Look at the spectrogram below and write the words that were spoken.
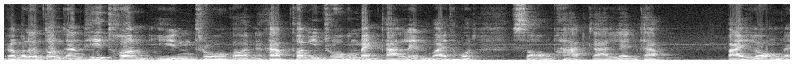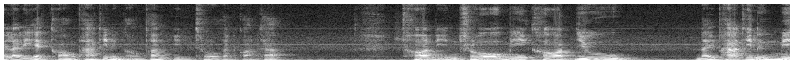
เรามาเริ่มต้นกันที่ท่อนอินโทรก่อนนะครับ ท่อนอินโทรผมแบ่งการเล่นไว้ทั้งหมด 2 part การเล่นครับ ไปลงในรายละเอียดของ part ที่ 1 ของท่อนอินโทรกันก่อนครับ ท่อนอินโทรมีคอร์ดอยู่ใน part ที่ 1 มี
